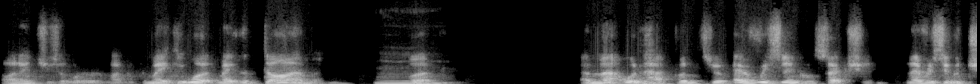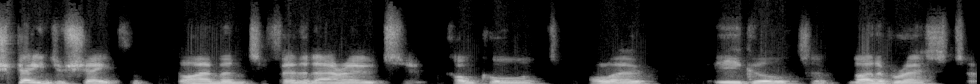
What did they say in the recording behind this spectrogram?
or nine inches or whatever it might be to make it work, make the diamond Hmm. But- and that would happen through every single section and every single change of shape from diamond to feathered arrow to Concorde, to hollow, eagle to line abreast to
